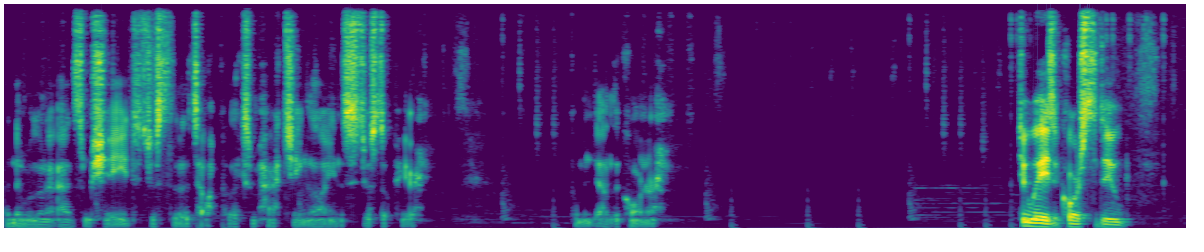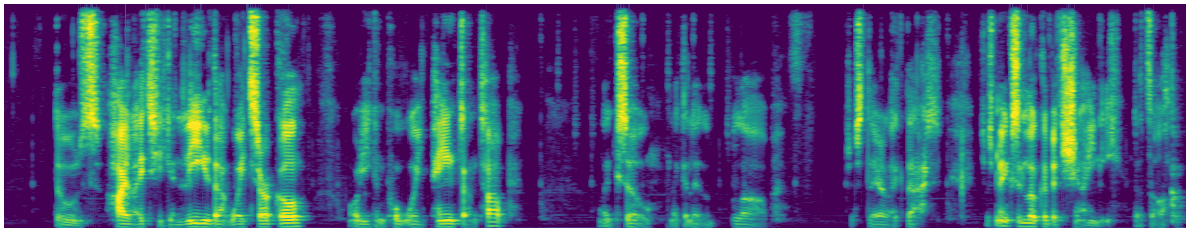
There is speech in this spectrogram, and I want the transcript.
And then we're going to add some shade just to the top, like some hatching lines just up here, coming down the corner. Two ways, of course, to do those highlights. You can leave that white circle, or you can put white paint on top, like so, like a little blob, just there like that. Just makes it look a bit shiny, that's all.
